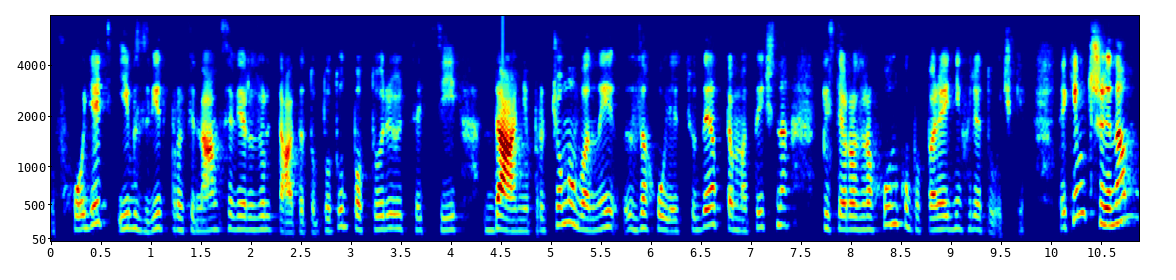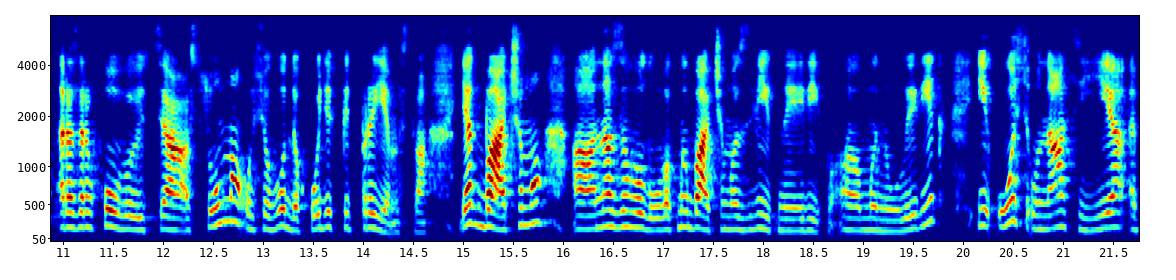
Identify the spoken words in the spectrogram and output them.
входять і в звіт про фінансові результати. Тобто тут повторюються ці дані, причому вони заходять сюди автоматично після розрахунку попередніх рядочків. Таким чином розраховується сума усього доходів підприємства. Як бачимо, на заголовок ми бачимо звітний рік е, минулий рік, і ось у нас є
